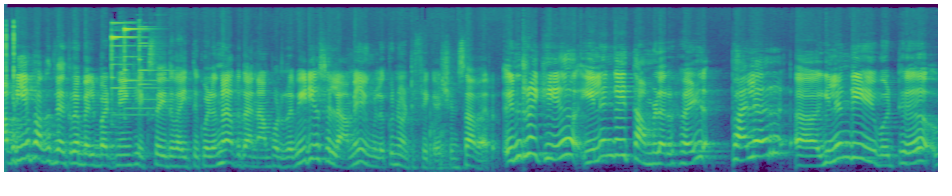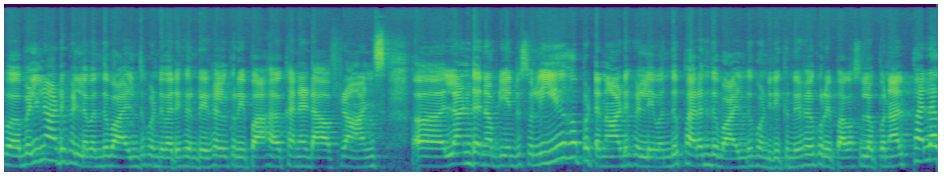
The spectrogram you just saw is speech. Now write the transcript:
அப்படியே பக்கத்தில் இருக்கிற பெல் பட்டனையும் கிளிக் செய்து வைத்துக் கொள்ளுங்க அப்பதான் நான் போடுற வீடியோஸ் எல்லாமே உங்களுக்கு நோட்டிபிகேஷன்ஸா வரும். இன்றைக்கு இலங்கை தமிழர்கள் பலர் இலங்கையை விட்டு வ- வெளிநாடுகளில் வந்து வாழ்ந்து கொண்டு வருகின்றீர்கள். குறிப்பாக கனடா பிரான்ஸ் லண்டன் அப்படி என்று சொல்லி ஏகப்பட்ட நாடுகளில் வந்து பறந்து வாழ்ந்து கொண்டிருக்கின்றீர்கள். குறிப்பாக சொல்லப்போனால் பல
